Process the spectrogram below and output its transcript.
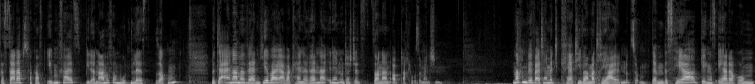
Das Startup verkauft ebenfalls, wie der Name vermuten lässt, Socken. Mit der Einnahme werden hierbei aber keine RentnerInnen unterstützt, sondern obdachlose Menschen. Machen wir weiter mit kreativer Materialnutzung. Denn bisher ging es eher darum,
